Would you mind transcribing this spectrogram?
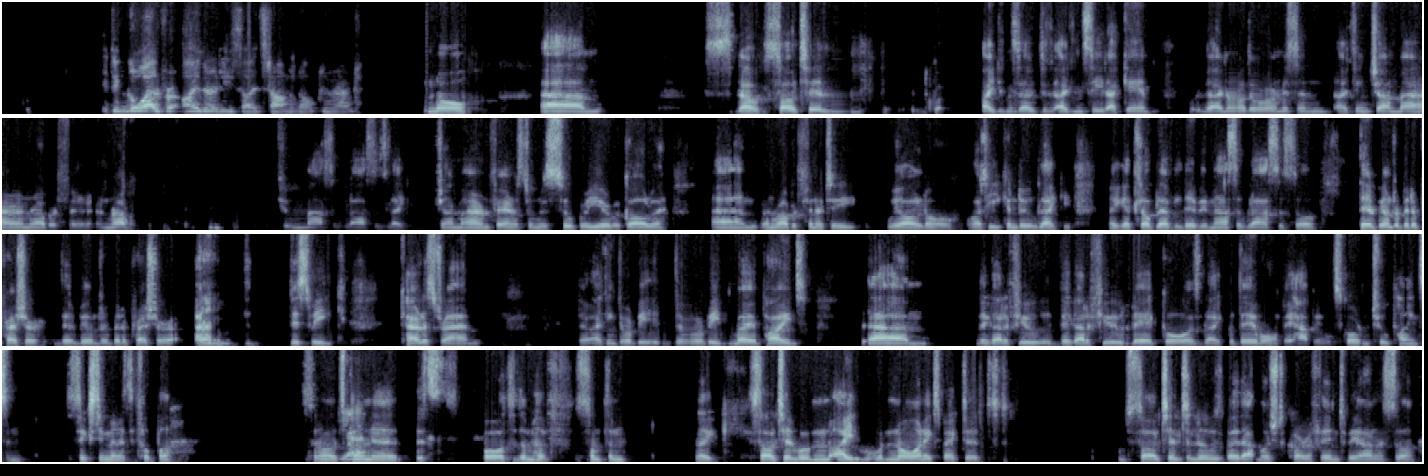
It didn't go well for either of these sides, Tom, in the opening round. No. Um, no, Salthill, I didn't, I didn't see that game. I know they were missing, I think, John Maher and Robert Fin- and Robert, two massive losses. Like John Maher, in fairness to him, was a super year with Galway. Um, and Robert Finnerty, we all know what he can do. Like, like at club level, they'll be massive losses. So they'll be under a bit of pressure. They'll be under a bit of pressure this week. Caherlistrane, I think they were beat. They were beaten by a point. Um, they got a few. They got a few late goals, like, but they won't be happy with scoring two points in sixty minutes of football. So it's yeah. kind of it's both of them have something like Salthill wouldn't. I would no one expected Salthill to lose by that much to Corofin, to be honest. So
